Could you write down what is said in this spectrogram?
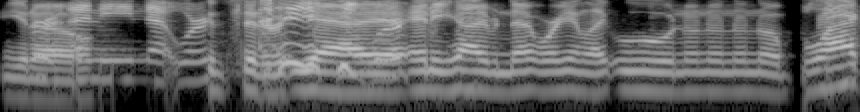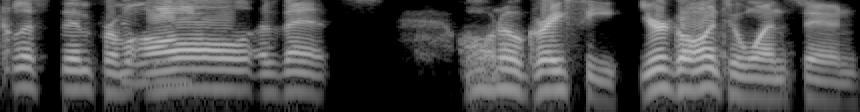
you know any network. consider yeah, network. any kind of networking like ooh no no no no blacklist them from Delete. all events. Oh no, Gracie, you're going to one soon.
